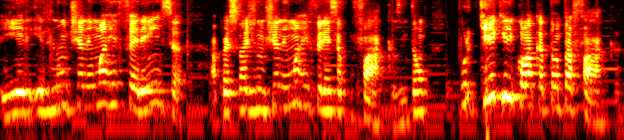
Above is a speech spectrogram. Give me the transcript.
E ele, ele não tinha nenhuma referência, a personagem não tinha nenhuma referência com facas. Então, por que que ele coloca tanta faca?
